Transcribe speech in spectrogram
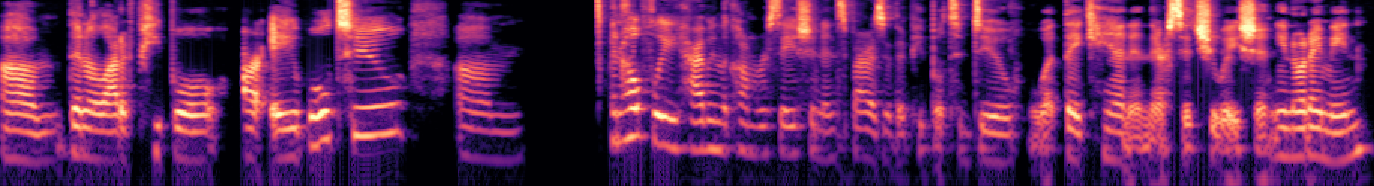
um, than a lot of people are able to um, and hopefully having the conversation inspires other people to do what they can in their situation you know what i mean?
